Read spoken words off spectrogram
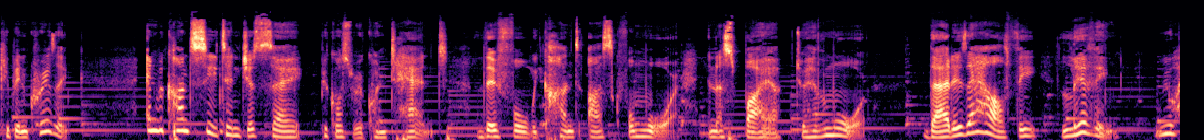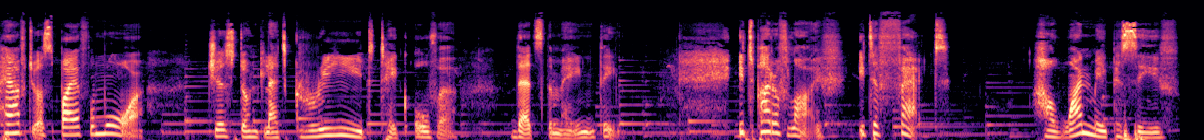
keep increasing. And we can't sit and just say, because we're content, therefore we can't ask for more and aspire to have more. That is a healthy living. You have to aspire for more. Just don't let greed take over. That's the main thing. It's part of life, it's a fact. How one may perceive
